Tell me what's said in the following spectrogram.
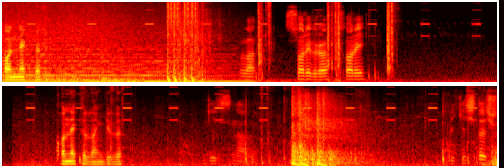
Connector. Sorry bro, sorry. Connector'dan girdi. Girsin abi. Bir kişi de şu.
